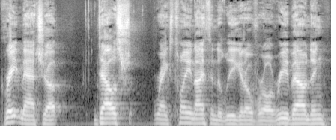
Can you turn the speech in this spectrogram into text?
great matchup. Dallas ranks 29th in the league at overall rebounding,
